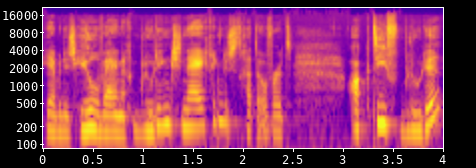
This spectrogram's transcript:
Die hebben dus heel weinig bloedingsneiging, dus het gaat over het actief bloeden.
